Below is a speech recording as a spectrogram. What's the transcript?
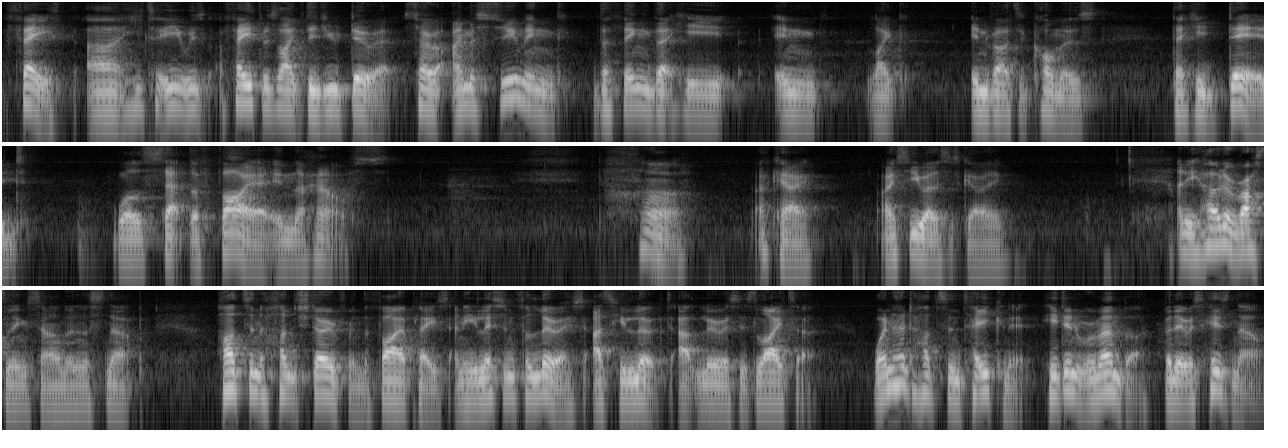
Faith, uh, he, t- he was Faith was like, "Did you do it?" So I'm assuming the thing that he in like inverted commas that he did was set the fire in the house. Huh. Okay. I see where this is going. And he heard a rustling sound and a snap. Hudson hunched over in the fireplace and he listened for Lewis as he looked at Lewis's lighter. When had Hudson taken it? He didn't remember, but it was his now.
